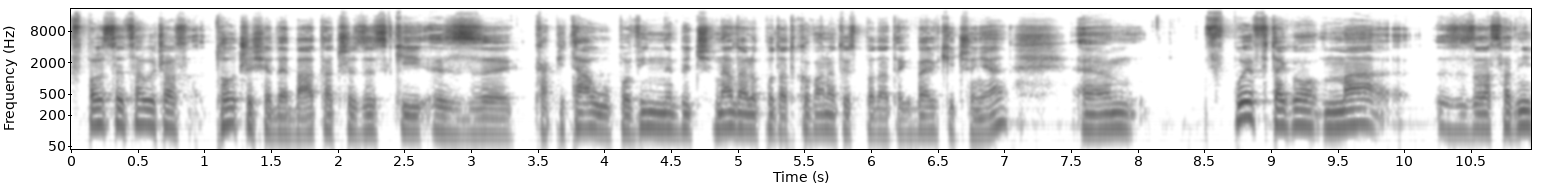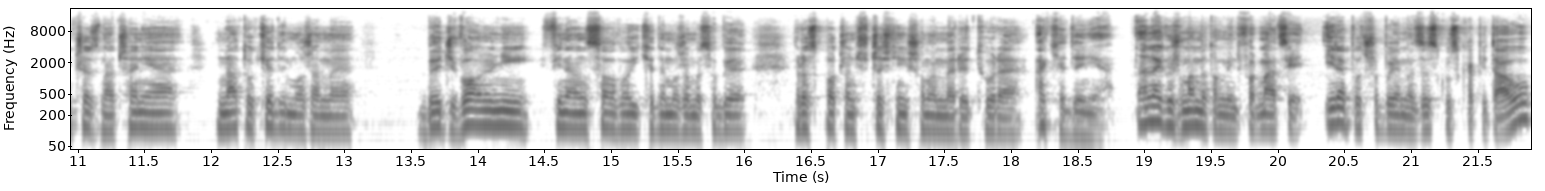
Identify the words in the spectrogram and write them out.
W Polsce cały czas toczy się debata, czy zyski z kapitału powinny być nadal opodatkowane, to jest podatek belki, czy nie. Wpływ tego ma zasadnicze znaczenie na to, kiedy możemy być wolni finansowo i kiedy możemy sobie rozpocząć wcześniejszą emeryturę, a kiedy nie. Ale jak już mamy tą informację, ile potrzebujemy zysku z kapitału,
